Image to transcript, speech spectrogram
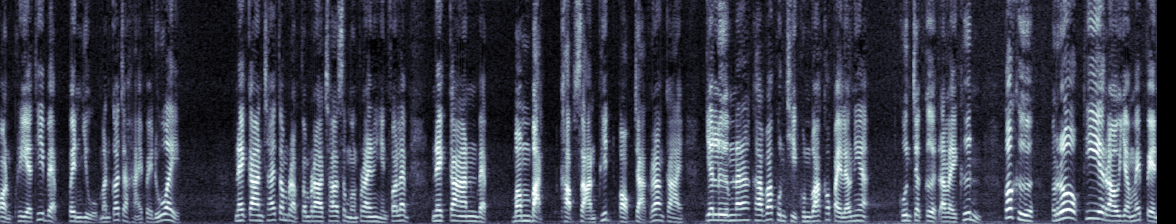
อ่อนเพลียที่แบบเป็นอยู่ มันก็จะหายไปด้วย ในการใช้ตำรับตำราชาสมุนไพรในหินฟ้าแลบในการแบบบำบัด ขับสารพิษออกจากร่างกาย อย่าลืมนะครับว่าคุณฉีดคุณวักเข้าไปแล้วเนี่ย คุณจะเกิดอะไรขึ้น ก็คือโรคที่เรายังไม่เป็น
